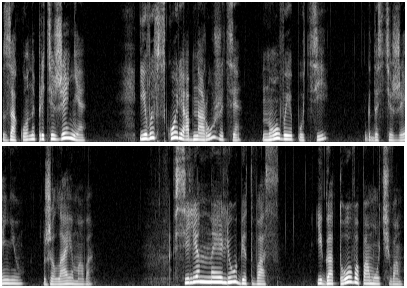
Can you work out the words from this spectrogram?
законы притяжения, и вы вскоре обнаружите новые пути к достижению желаемого. Вселенная любит вас и готова помочь вам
